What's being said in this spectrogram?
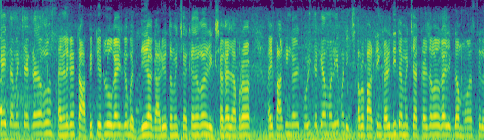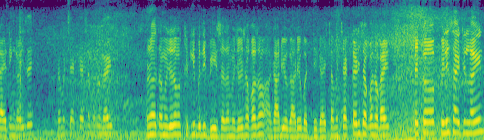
કઈ તમે ચેક કરો ફાઇનલ ફાઇનલી કઈ ટ્રાફિક કેટલું ગાઈઝ કે બધી આ ગાડીઓ તમે ચેક કરી શકો રિક્ષા ગાઈઝ આપણે અહીં પાર્કિંગ કરી થોડી જગ્યા મળી પણ રિક્ષા આપણે પાર્કિંગ કરી દીધી તમે ચેક કરી શકો ગાઈઝ એકદમ મસ્ત લાઇટિંગ કરી છે. તમે ચેક કરી શકો છો ગાઈઝ અને તમે જોઈ શકો કેટલી બધી ભીડ છે, તમે જોઈ શકો છો. આ ગાડીઓ ગાડીઓ બધી ગાઈસ તમે ચેક કરી શકો છો ગાઈ એક પેલી સાઈડથી લઈને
